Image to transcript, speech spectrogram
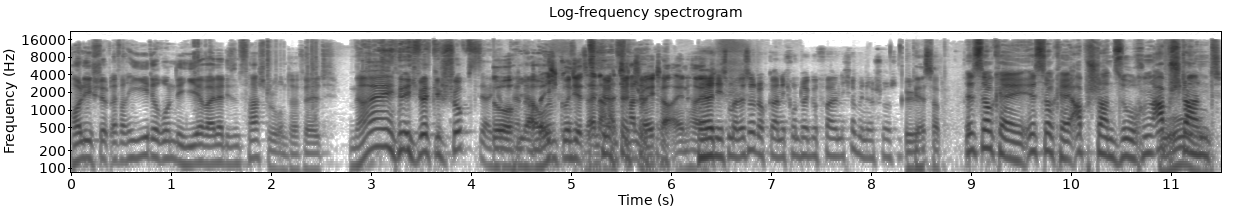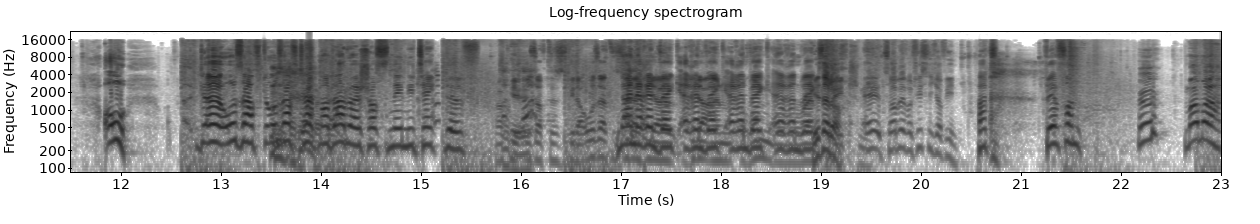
Holly stirbt einfach jede Runde hier, weil er diesen Fahrstuhl runterfällt. Nein, ich werde geschubst. Ja, ich So, keine aber ich gründe jetzt eine Ja, Anti-Traitor-Einheit. diesmal ist er doch gar nicht runtergefallen. Ich habe ihn erschossen. Wer ist ab? Ist okay, ist okay. Abstand suchen, Abstand. Oh! Der Osaft, Osaft hat Mordado erschossen, den Detective. Okay, das ist wieder Osaf. Nein, er rennt weg, er rennt weg, er rennt weg, er rennt weg. Ist er doch! Ey, Zombie, aber schieß nicht auf ihn. Was? Wer von. Mama!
